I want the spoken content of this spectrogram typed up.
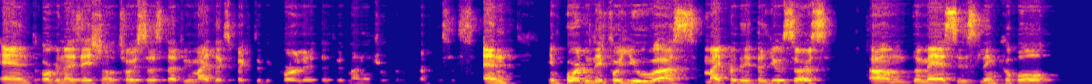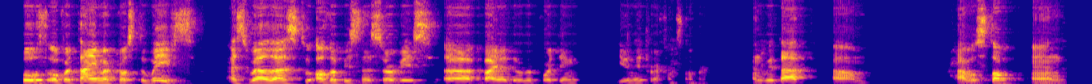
and organizational choices that we might expect to be correlated with management practices. And importantly for you as microdata users, um, the MES is linkable both over time across the waves, as well as to other business surveys uh, via the reporting unit reference number. And with that, um, I will stop and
